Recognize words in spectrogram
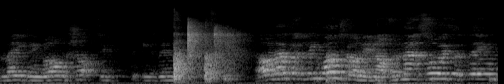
amazing long shots he's, he's been. Oh no, but me one's gone in off, and that's always the thing.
